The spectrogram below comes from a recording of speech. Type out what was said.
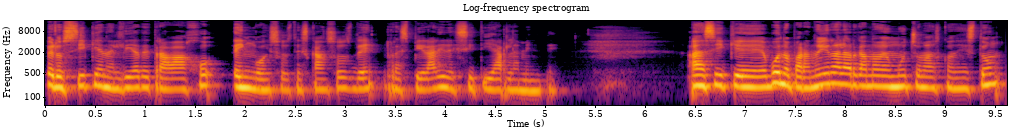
pero sí que en el día de trabajo tengo esos descansos de respirar y de sitiar la mente. Así que, bueno, para no ir alargándome mucho más con esto,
